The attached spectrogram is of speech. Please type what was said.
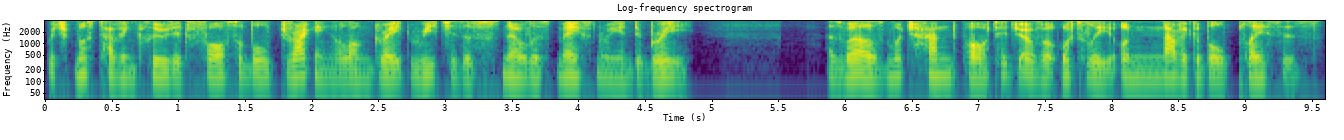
which must have included forcible dragging along great reaches of snowless masonry and debris, as well as much hand portage over utterly unnavigable places.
